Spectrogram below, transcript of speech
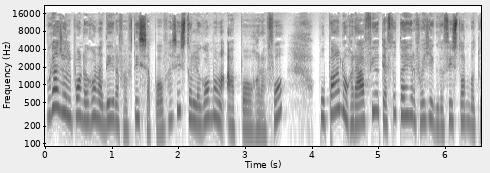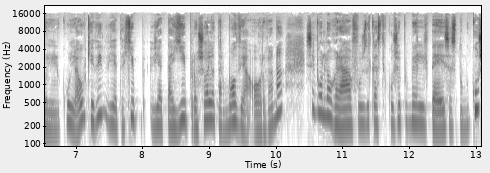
Βγάζω λοιπόν εγώ ένα αντίγραφο αυτής της απόφασης στο λεγόμενο απόγραφο, που πάνω γράφει ότι αυτό το έγγραφο έχει εκδοθεί στο όνομα του ελληνικού λαού και δίνει διαταγή, διαταγή προς όλα τα αρμόδια όργανα, συμβολαιογράφους, δικαστικούς επιμελητές, αστυνομικούς,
